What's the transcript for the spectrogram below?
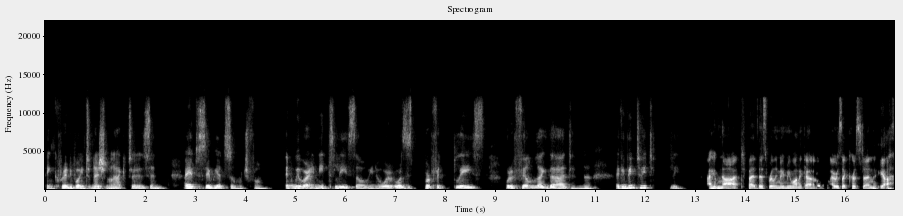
incredible international actors. And I have to say, we had so much fun. and we were in Italy, so you know it was this perfect place for a film like that. And uh, have you been to Italy? I have not, but this really made me want to go. I was like, Kristen, yeah.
